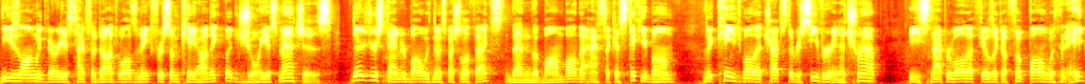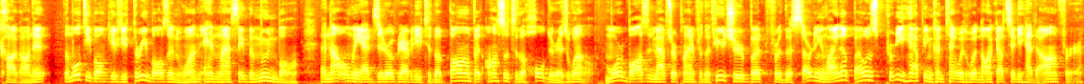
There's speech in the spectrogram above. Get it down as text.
These along with various types of dodgeballs make for some chaotic but joyous matches. There's your standard ball with no special effects, then the bomb ball that acts like a sticky bomb, the cage ball that traps the receiver in a trap, the sniper ball that feels like a football with an ACOG on it, the multi-ball gives you 3 balls in one, and lastly the moon ball, that not only adds zero gravity to the ball, but also to the holder as well. More balls and maps are planned for the future, but for the starting lineup, I was pretty happy and content with what Knockout City had to offer.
